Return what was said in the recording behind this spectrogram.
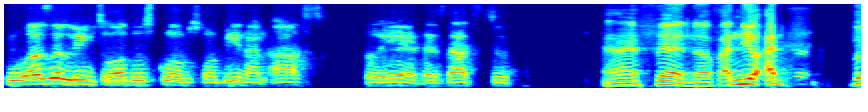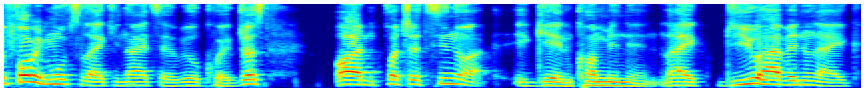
he wasn't linked to all those clubs for being an ass. So yeah, there's that too. Uh, fair enough. And you and before we move to like United, real quick, just on Pochettino again coming in, like, do you have any like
